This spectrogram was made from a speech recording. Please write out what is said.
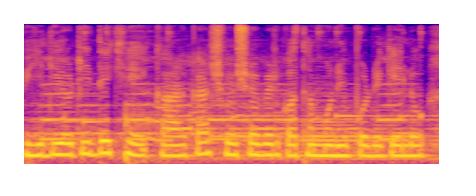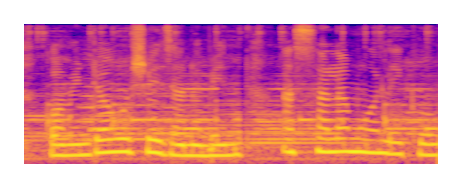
ভিডিওটি দেখে কার কার শৈশবের কথা মনে পড়ে গেল কমেন্টে অবশ্যই জানাবেন। আসসালামু আলাইকুম।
